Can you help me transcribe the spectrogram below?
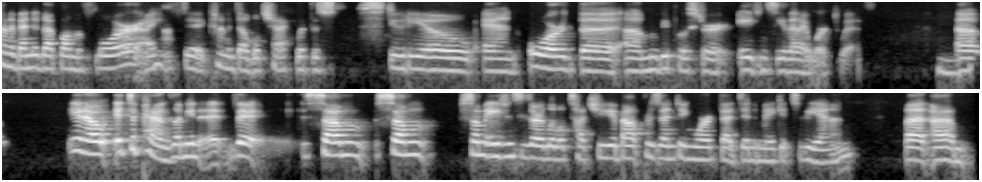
kind of ended up on the floor, I have to kind of double check with the studio and or the uh, movie poster agency that I worked with. Mm-hmm. Uh, you know, it depends. I mean, the, some some some agencies are a little touchy about presenting work that didn't make it to the end, but um,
